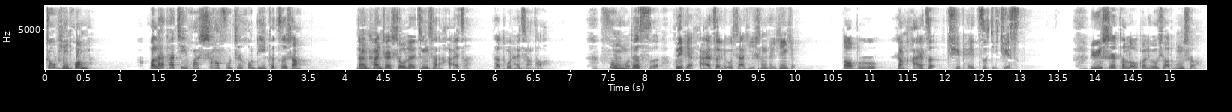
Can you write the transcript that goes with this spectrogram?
周平慌了，本来他计划杀夫之后立刻自杀，但看着受了惊吓的孩子，他突然想到，父母的死会给孩子留下一生的阴影，倒不如让孩子去陪自己去死。于是他搂过刘小龙说：“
